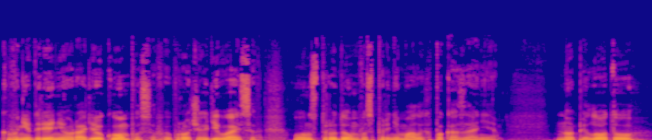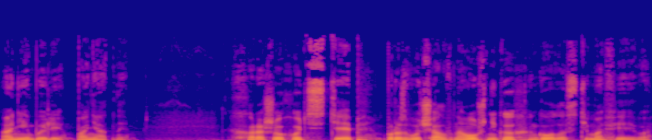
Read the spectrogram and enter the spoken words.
к внедрению радиокомпасов и прочих девайсов, он с трудом воспринимал их показания. Но пилоту они были понятны. «Хорошо хоть степь», — прозвучал в наушниках голос Тимофеева.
